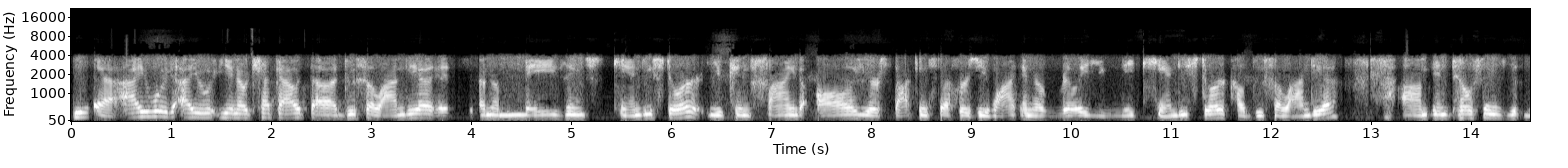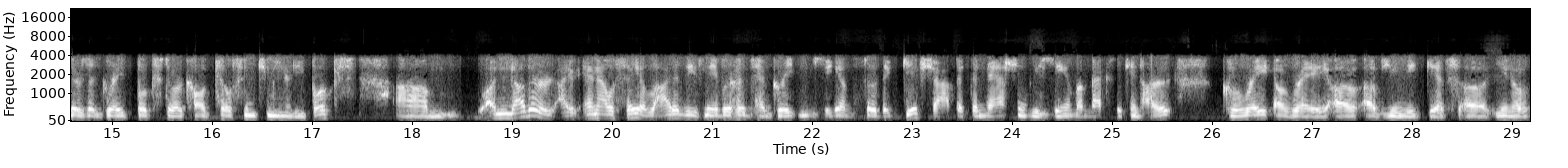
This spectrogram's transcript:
Yeah, I would. I you know check out uh, Dulcelandia. It's an amazing candy store. You can find all your stocking stuffers you want in a really unique candy store called Dulcelandia. Um, in Pilsen, there's a great bookstore called Pilsen Community Books. Um, another, I, and I will say a lot of these neighborhoods have great museums. So the gift shop at the National Museum of Mexican Art, great array of, of unique gifts. Uh, you know,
